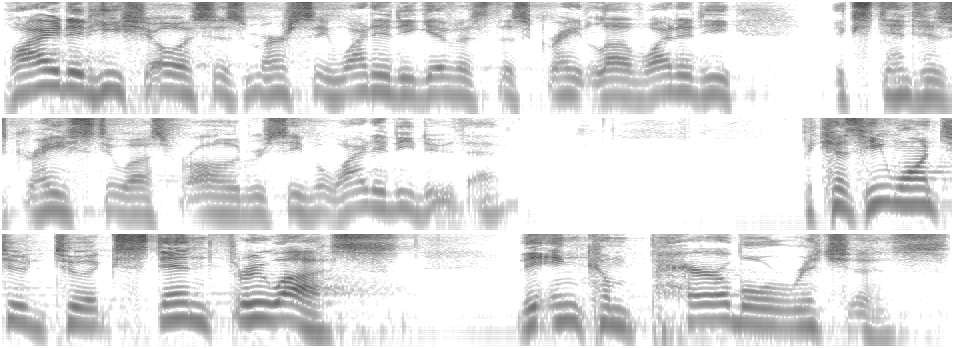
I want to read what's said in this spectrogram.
Why did he show us his mercy? Why did he give us this great love? Why did he extend his grace to us for all who would receive it? Why did he do that? Because he wanted to extend through us the incomparable riches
